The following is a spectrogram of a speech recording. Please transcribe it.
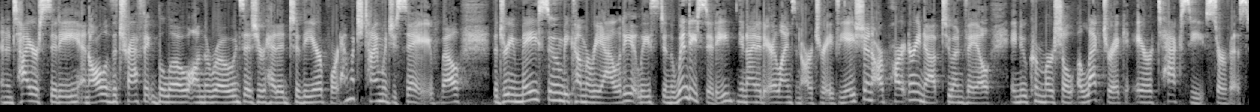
an entire city and all of the traffic below on the roads as you're headed to the airport. How much time would you save? Well, the dream may soon become a reality, at least in the Windy City. United Airlines and Archer Aviation are partnering up to unveil a new commercial electric air taxi service.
